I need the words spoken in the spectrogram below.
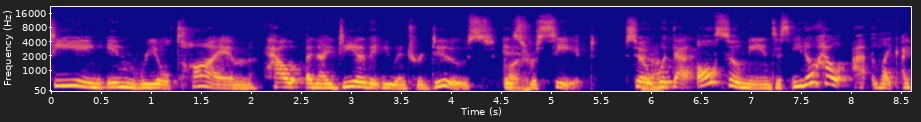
seeing in real time how an idea that you introduce is Right. received. So Yeah. what that also means is, you know how, I- like, I,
